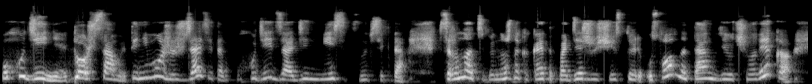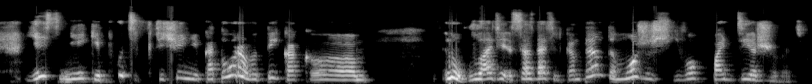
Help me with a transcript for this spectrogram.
похудение, то же самое. Ты не можешь взять и там похудеть за один месяц навсегда. Все равно тебе нужна какая-то поддерживающая история. Условно, там, где у человека есть некий путь, в течение которого ты как э, ну, владе, создатель контента, можешь его поддерживать.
